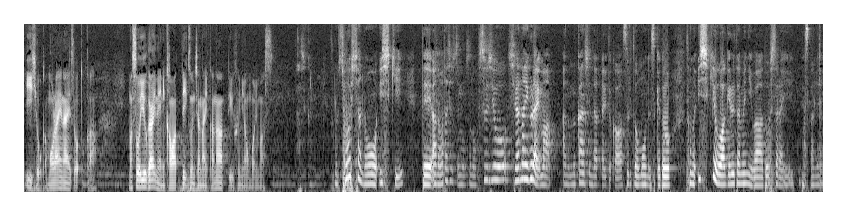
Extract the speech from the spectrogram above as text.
いい評価もらえないぞとか、まあ、そういう概念に変わっていくんじゃないかなっていうふうには思います。の消費者の意識ってあの私たちもその数字を知らないぐらい、まあ、あの無関心だったりとかはすると思うんですけどその意識を上げるためにはどうしたらいいですかね？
